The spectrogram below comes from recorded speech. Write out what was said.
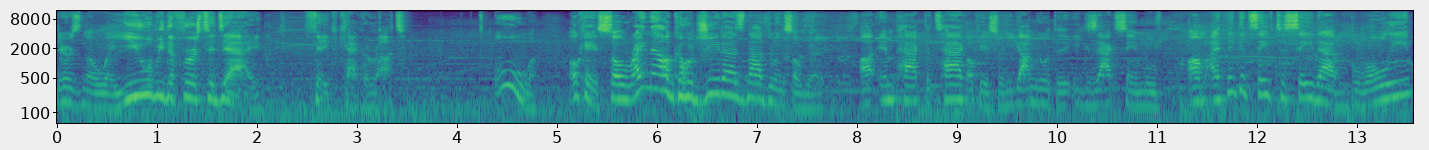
There is no way. You will be the first to die, fake Kakarot. Ooh. Okay, so right now Gogeta is not doing so good. Uh, impact attack. Okay, so he got me with the exact same move. Um, I think it's safe to say that Broly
